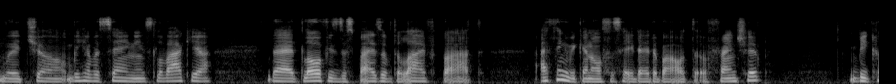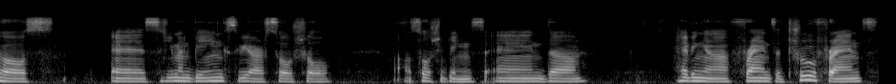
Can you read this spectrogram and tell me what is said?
which uh, we have a saying in Slovakia that love is the spice of the life, but I think we can also say that about a friendship because as human beings we are social uh, social beings. And uh, having a friends a true friends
